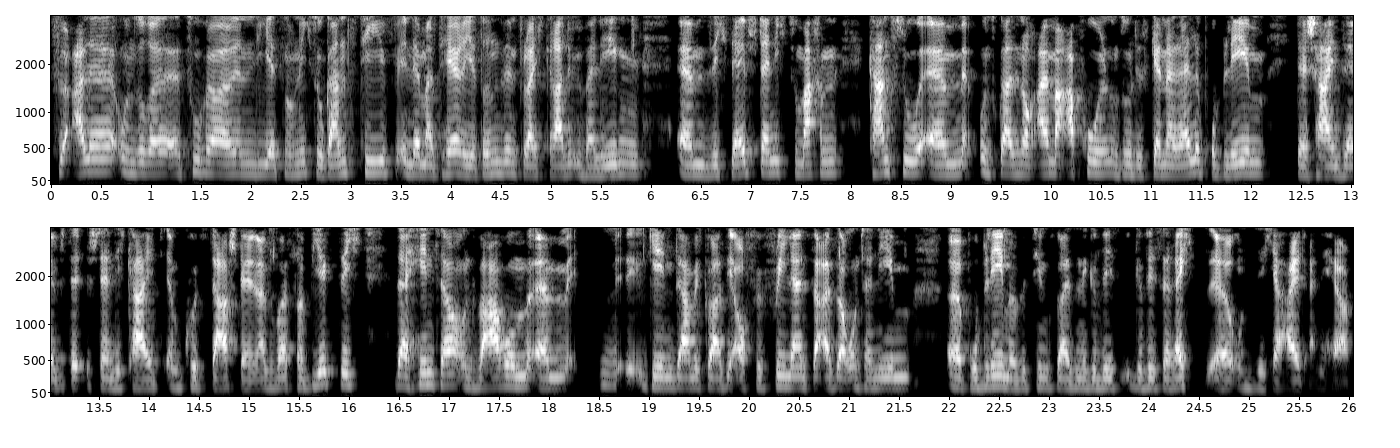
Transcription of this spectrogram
Für alle unsere Zuhörerinnen, die jetzt noch nicht so ganz tief in der Materie drin sind, vielleicht gerade überlegen, ähm, sich selbstständig zu machen, kannst du ähm, uns quasi noch einmal abholen und so das generelle Problem der Scheinselbstständigkeit ähm, kurz darstellen. Also was verbirgt sich dahinter und warum ähm, gehen damit quasi auch für Freelancer, also auch Unternehmen äh, Probleme beziehungsweise eine gewisse, gewisse Rechtsunsicherheit einher.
